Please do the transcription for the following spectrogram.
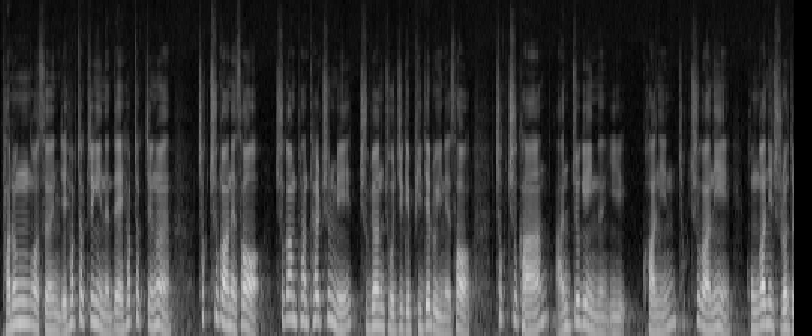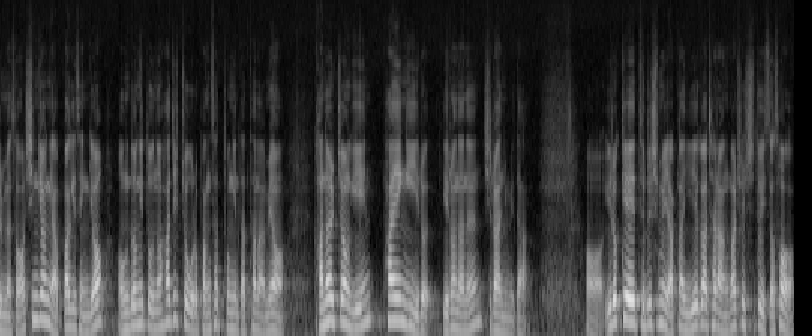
다른 것은 이제 협착증이 있는데 협착증은 척추관에서 추간판 탈출 및 주변 조직의 비대로 인해서 척추관 안쪽에 있는 이 관인 척추관이 공간이 줄어들면서 신경의 압박이 생겨 엉덩이 또는 하지 쪽으로 방사통이 나타나며 간헐적인 파행이 일어, 일어나는 질환입니다. 어, 이렇게 들으시면 약간 이해가 잘 안 가실 수도 있어서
